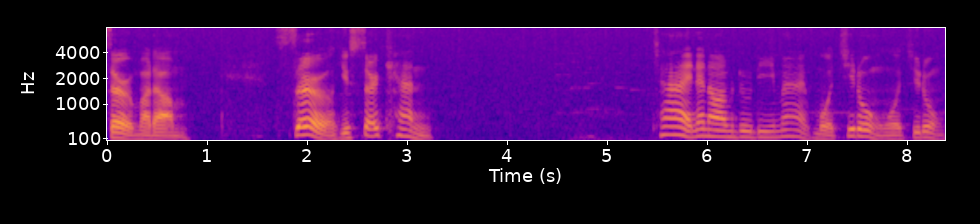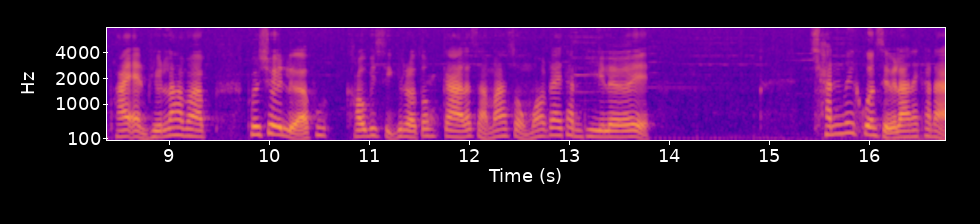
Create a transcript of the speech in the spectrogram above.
Sir Madam Sir you sir can ใช่แน่นอนมันดูดีมากโหมดชิรุงโหมดชิรุงพายแอนพิลล่ามาเพื่อช่วยเหลือพวกเขามีสิ่งที่เราต้องการและสามารถส่งมอบได้ทันทีเลย ฉันไม่ควรเสียเวลาในขณะ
